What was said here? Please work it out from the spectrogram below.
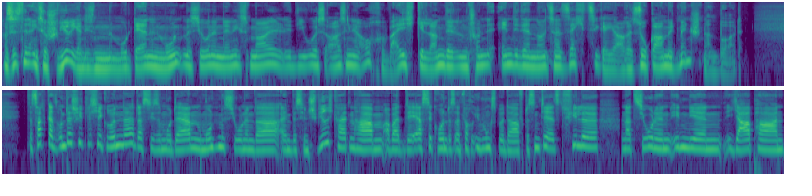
Was ist denn eigentlich so schwierig an diesen modernen Mondmissionen, nenne ich es mal? Die USA sind ja auch weich gelandet und schon Ende der 1960er Jahre, sogar mit Menschen an Bord. Das hat ganz unterschiedliche Gründe, dass diese modernen Mondmissionen da ein bisschen Schwierigkeiten haben. Aber der erste Grund ist einfach Übungsbedarf. Das sind ja jetzt viele Nationen, Indien, Japan,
